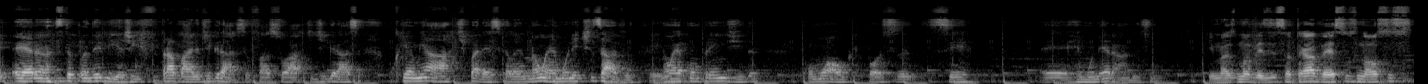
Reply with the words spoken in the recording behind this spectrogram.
era antes da pandemia. A gente trabalha de graça, eu faço arte de graça, porque a minha arte parece que ela não é monetizável, não é compreendida como algo que possa ser é, remunerado. Assim. E mais uma vez isso atravessa os nossos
